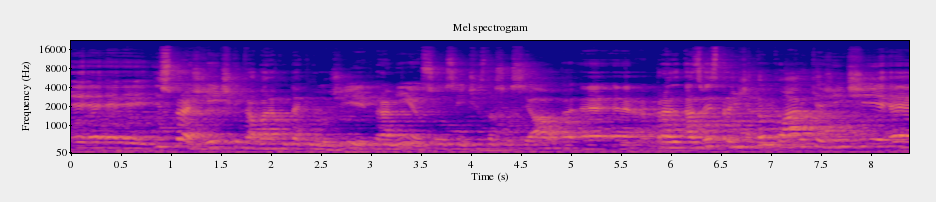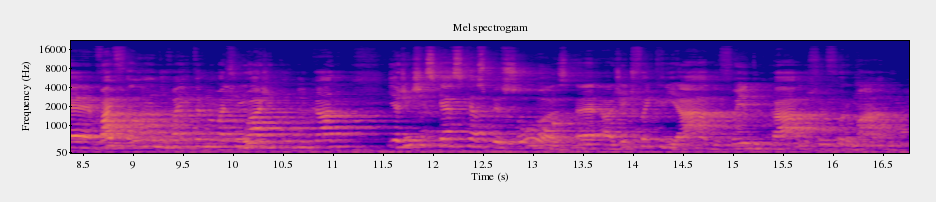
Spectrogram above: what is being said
É, é, é, isso pra gente que trabalha com tecnologia, pra mim, eu sou cientista social, é, é pra, às vezes pra gente é tão claro que a gente é, vai falando, vai entrando numa linguagem complicada e a gente esquece que as pessoas, a gente foi criado, foi educado, foi formado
